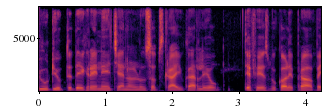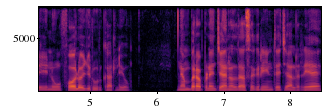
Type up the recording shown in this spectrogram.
YouTube ਤੇ ਦੇਖ ਰਹੇ ਨੇ ਚੈਨਲ ਨੂੰ ਸਬਸਕ੍ਰਾਈਬ ਕਰ ਲਿਓ ਤੇ Facebook ਵਾਲੇ ਭਰਾ ਪੇਜ ਨੂੰ ਫੋਲੋ ਜ਼ਰੂਰ ਕਰ ਲਿਓ। ਨੰਬਰ ਆਪਣੇ ਚੈਨਲ ਦਾ ਸਕਰੀਨ ਤੇ ਚੱਲ ਰਿਹਾ ਹੈ।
